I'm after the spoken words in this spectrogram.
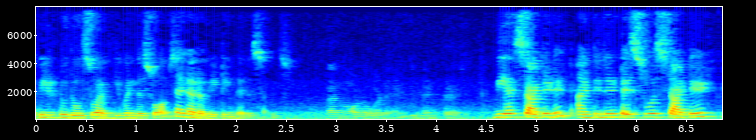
appeal to those who have given the swabs and are awaiting the results. Ma'am, what about antigen test? we have started it. Antigen test was started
